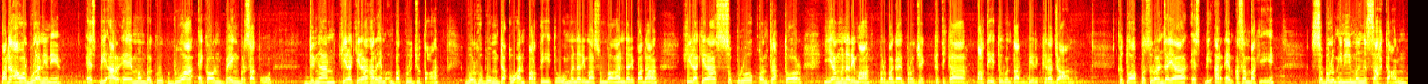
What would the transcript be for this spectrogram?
Pada awal bulan ini, SPRA membekuk dua akaun bank bersatu dengan kira-kira RM40 juta berhubung dakwaan parti itu menerima sumbangan daripada kira-kira 10 kontraktor yang menerima pelbagai projek ketika parti itu mentadbir kerajaan. Ketua Pesuruhanjaya SPRM Azam Baki sebelum ini mengesahkan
